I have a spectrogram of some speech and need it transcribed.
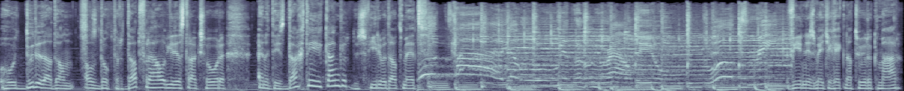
Hoe doe je dat dan als dokter? Dat verhaal wil je straks horen. En het is dag tegen kanker, dus vieren we dat met... Vieren is een beetje gek natuurlijk, maar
